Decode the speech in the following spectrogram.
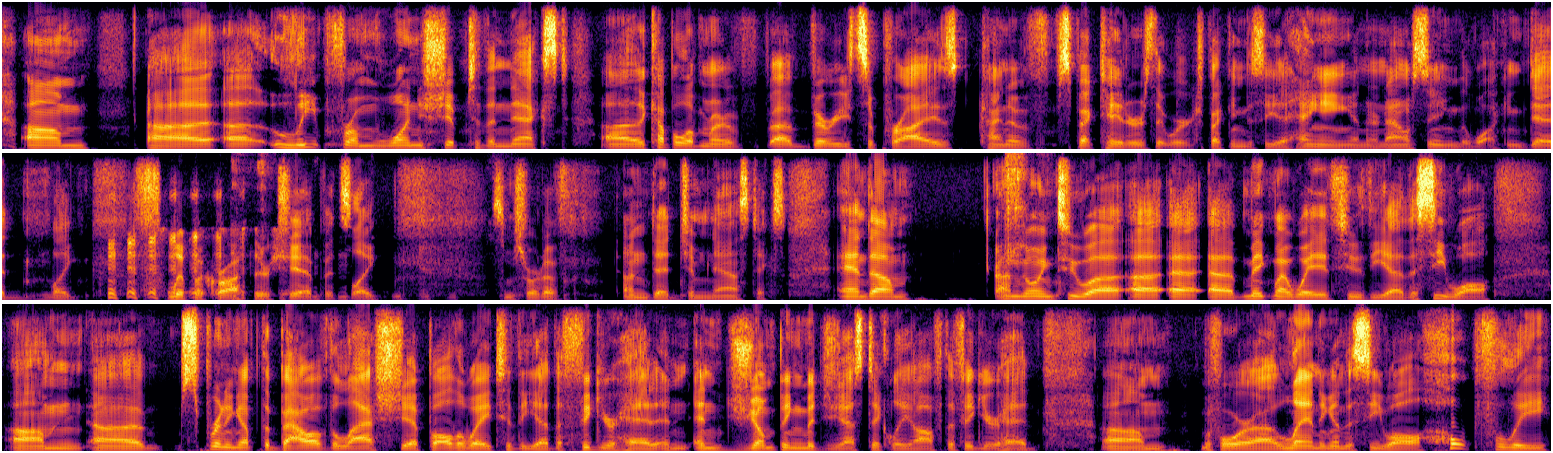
um, uh, uh, leap from one ship to the next. Uh, a couple of them are uh, very surprised, kind of spectators that were expecting to see a hanging, and are now seeing the Walking Dead like flip across their ship. It's like some sort of undead gymnastics, and um, I'm going to uh, uh, uh, uh, make my way to the uh, the seawall. Um, uh, sprinting up the bow of the last ship all the way to the uh, the figurehead and, and jumping majestically off the figurehead um, before uh, landing on the seawall. Hopefully,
